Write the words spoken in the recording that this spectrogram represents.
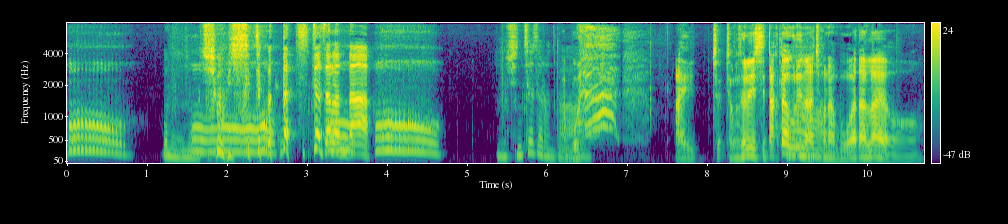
어머 어머 진짜, 진짜 잘한다 진짜 잘한다 어머 진짜 잘한다 아, 뭐야. 아이, 저- 정선혜 씨 딱따구리나 어. 저랑 뭐가 달라요.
